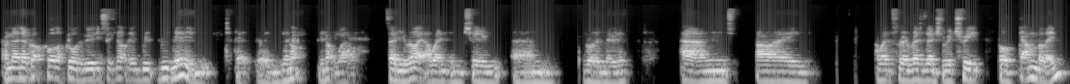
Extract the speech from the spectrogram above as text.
And then I got a call off Gordon Moody says, "No, we, we really need to get you in. You're not you're not well." So you're right. I went into um, Gordon Moody, and I I went for a residential retreat for gambling,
